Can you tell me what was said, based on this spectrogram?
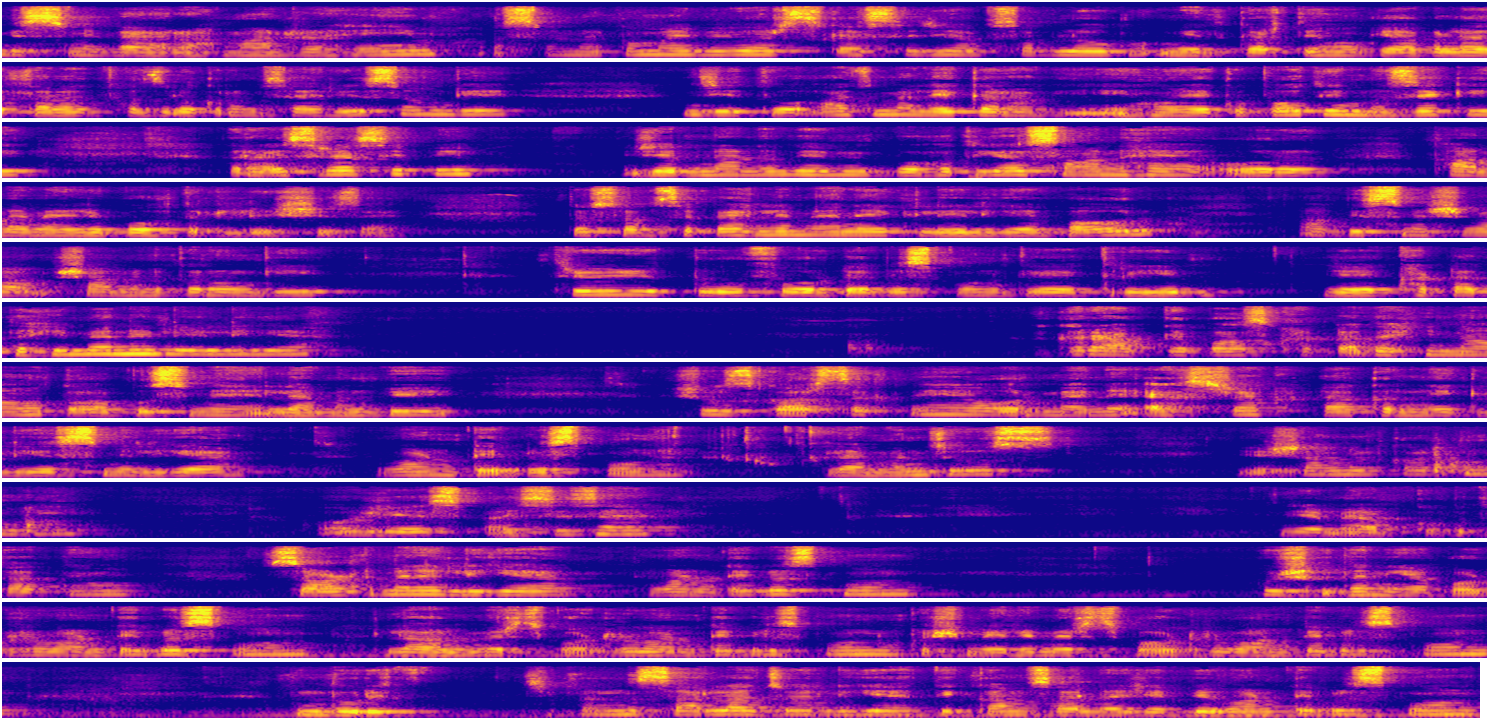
बिसमीम असल मैं व्यूवर्स कैसे जी आप सब लोग? उम्मीद करते हो कि आप अल्लाह ताला फजल करम सहरी से होंगे। जी तो आज मैं लेकर आई हूँ एक बहुत ही मज़े की राइस रेसिपी। ये बनाने में भी बहुत ही आसान है और खाने में ये बहुत डिलीशियस है। तो सबसे पहले मैंने एक ले लिया बाउल। अब इसमें शामिल करूँगी three to four tablespoon के करीब ये खट्टा दही मैंने ले लिया। अगर आपके पास खट्टा दही ना हो तो आप उसमें लेमन भी चूज़ कर सकते हैं और मैंने एक्स्ट्रा खट्टा करने के लिए इसमें लिया है one tablespoon lemon juice ये शामिल कर दूँगी। और ये स्पाइसेस हैं। ये मैं आपको बताती हूँ। सॉल्ट मैंने लिया है वन टेबल स्पून खुश्क धनिया पाउडर वन टेबल स्पून लाल मिर्च powder one tablespoon Kashmiri मिर्च powder one tablespoon tandoori chicken masala जो लिया है तिक्का मसाला, ये भी वन टेबल स्पून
